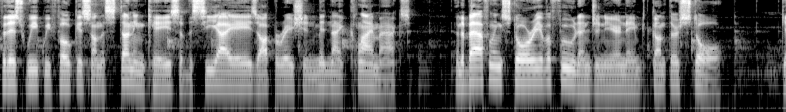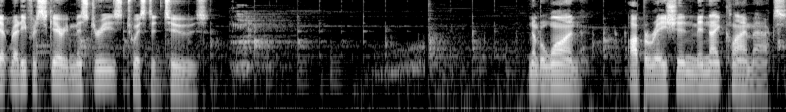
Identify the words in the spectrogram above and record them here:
For this week, we focus on the stunning case of the CIA's Operation Midnight Climax and the baffling story of a food engineer named Gunther Stoll. Get ready for scary mysteries, Twisted Twos. Number 1 Operation Midnight Climax.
